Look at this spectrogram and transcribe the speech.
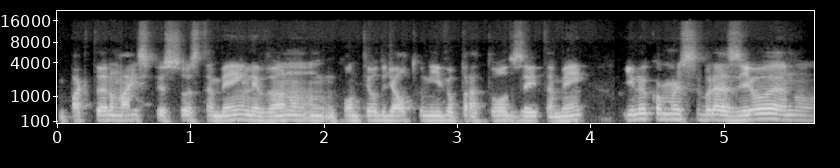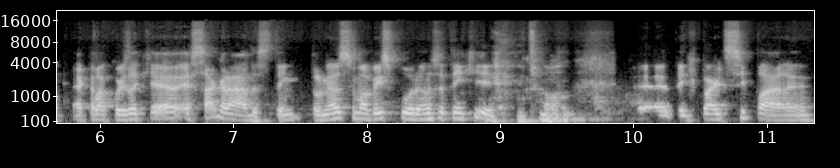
impactando mais pessoas também, levando um conteúdo de alto nível para todos aí também. E no e-commerce Brasil é, no, é, aquela coisa que é, é, sagrada. Você tem, pelo menos uma vez por ano você tem que ir. Então, é, tem que participar, né?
